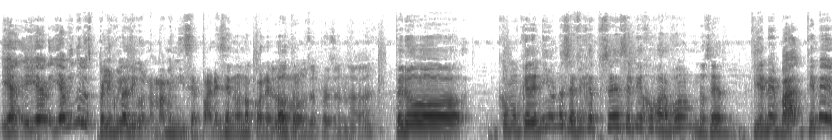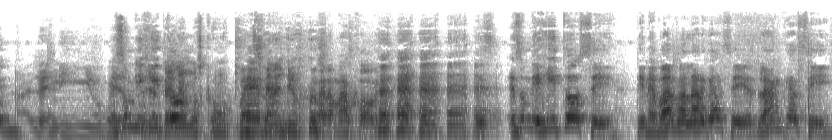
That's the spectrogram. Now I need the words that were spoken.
Y ya, viendo las películas digo, no mames, ni se parecen uno con el No, otro. No se parece nada. Pero como que de niño uno se fija, pues es el viejo barbón. O sea, tiene... Va, tiene Ay, de niño, güey. Es un viejito. Ya tenemos como 15 bueno, años. Bueno, más joven. es, es un viejito, sí. Tiene barba larga, sí. Es blanca, sí.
